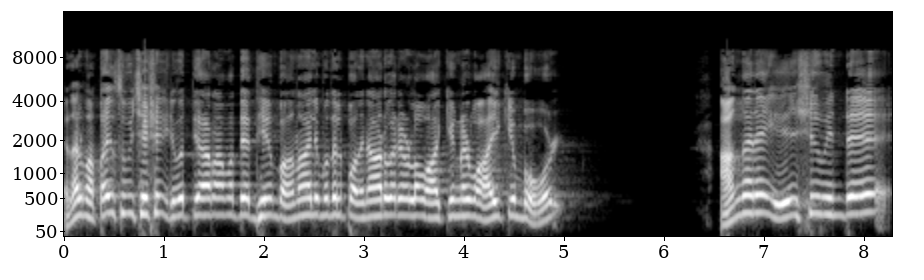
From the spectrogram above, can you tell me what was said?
എന്നാൽ മത്തായ സുവിശേഷം ഇരുപത്തിയാറാമത്തെ അധ്യയം പതിനാല് മുതൽ പതിനാറ് വരെയുള്ള വാക്യങ്ങൾ വായിക്കുമ്പോൾ അങ്ങനെ യേശുവിന്റെ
